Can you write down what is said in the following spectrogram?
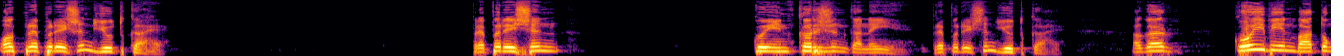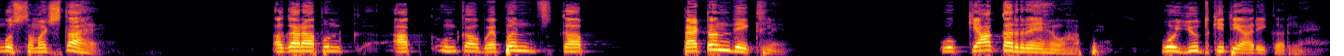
और प्रिपरेशन युद्ध का है। प्रिपरेशन कोई इंकर्जन का नहीं है प्रिपरेशन युद्ध का है। अगर कोई भी इन बातों को समझता है, अगर आप उन, आप उनका वेपन का पैटर्न देख लें, वो क्या कर रहे हैं वहाँ पे? वो युद्ध की तैयारी कर रहे हैं।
